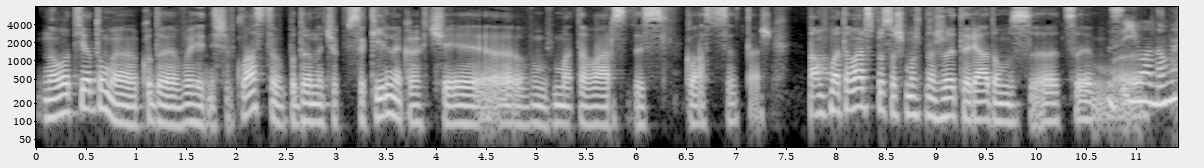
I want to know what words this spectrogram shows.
Ну, от я думаю, куди вигідніше вкласти в будиночок в сокільниках чи е, в метаварс десь вкласти теж. Там в Метаверс просто ж можна жити рядом з е, цим. З е, Ілоном.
